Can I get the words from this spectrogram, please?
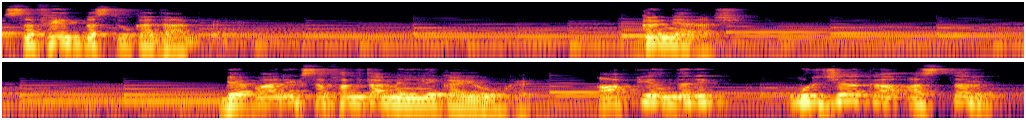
सफ़ेद वस्तु का दान करें। कन्या राशि। व्यापारिक सफलता मिलने का योग है। आपके अंदर एक ऊर्जा का स्तर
